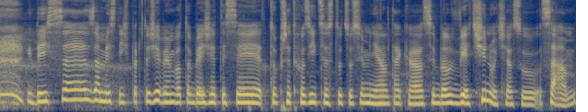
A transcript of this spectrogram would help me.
Když se zamyslíš, protože vím o tobě, že ty si to předchozí cestu, co jsi měl, tak eh, jsi byl většinu času sám.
